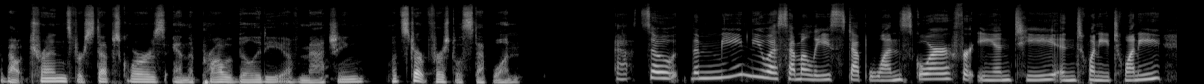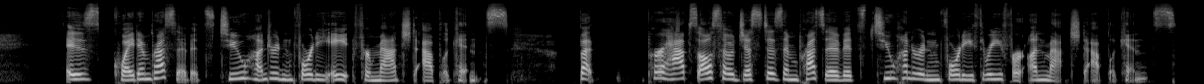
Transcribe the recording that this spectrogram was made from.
about trends for STEP scores and the probability of matching? Let's start first with STEP 1. Uh, so, the mean USMLE Step 1 score for ENT in 2020 is quite impressive. It's 248 for matched applicants. Perhaps also just as impressive, it's 243 for unmatched applicants.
